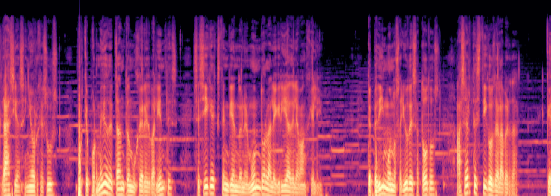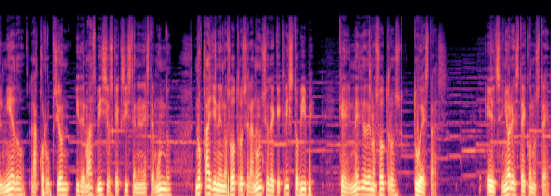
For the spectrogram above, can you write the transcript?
Gracias Señor Jesús, porque por medio de tantas mujeres valientes se sigue extendiendo en el mundo la alegría del Evangelio. Te pedimos nos ayudes a todos a ser testigos de la verdad, que el miedo, la corrupción y demás vicios que existen en este mundo no callen en nosotros el anuncio de que Cristo vive, que en medio de nosotros tú estás. El Señor esté con ustedes.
